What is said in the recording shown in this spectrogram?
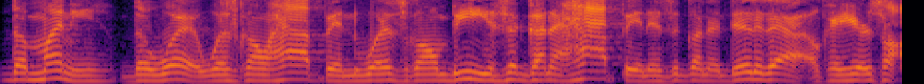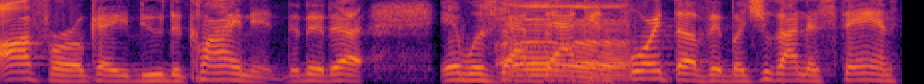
the money, the what, what's gonna happen, what it's gonna be, is it gonna happen, is it gonna da da da? Okay, here's an offer. Okay, you decline it, da da da. It was that back and Uh. forth of it, but you gotta understand,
